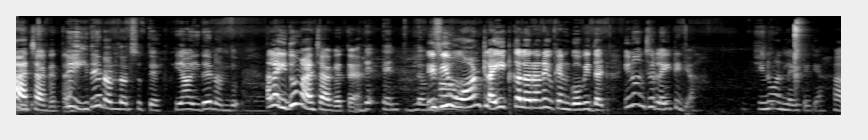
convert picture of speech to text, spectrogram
ಮ್ಯಾಚ್ ಆಗುತ್ತೆ. ಏ ಇದೇ ನಂದು ಅನ್ಸುತ್ತೆ. ಯಾ ಇದೇ ನಂದು. ಅಲ್ಲ ಇದು ಮ್ಯಾಚ್ ಆಗುತ್ತೆ. If you want light colour ಅನ್ನ you can go with that ಇನ್ನೂ ಒಂಚೂರು ಲೈಟ್ ಇದೆಯಾ? ಇನ್ನೂ ಒಂದು ಲೈಟ್ ಇದೆಯಾ? ಹಾ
